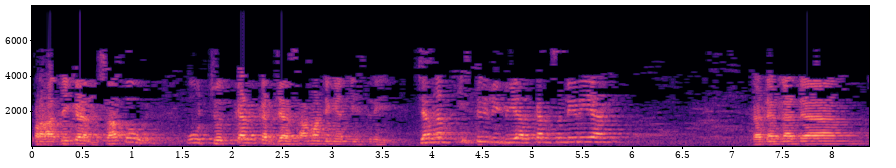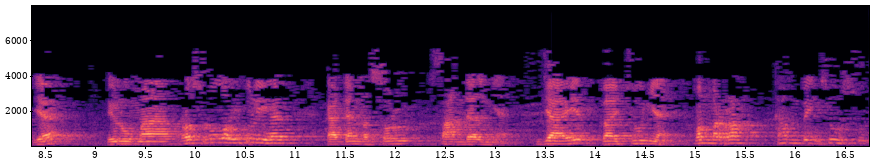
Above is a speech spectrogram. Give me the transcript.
perhatikan satu wujudkan kerjasama dengan istri. Jangan istri dibiarkan sendirian. Kadang-kadang ya di rumah Rasulullah itu lihat kadang mesul sandalnya, jahit bajunya, memerah kambing susu,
